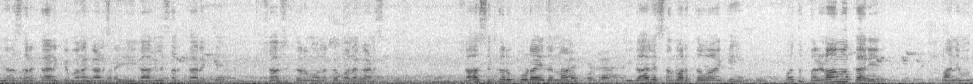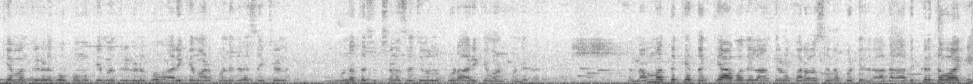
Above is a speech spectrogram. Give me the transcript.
ಇದನ್ನು ಸರ್ಕಾರಕ್ಕೆ ಮನಗಾಣಿಸಿದೆ ಈಗಾಗಲೇ ಸರ್ಕಾರಕ್ಕೆ ಶಾಸಕರ ಮೂಲಕ ಮನಗಾಣಿಸಿದೆ ಶಾಸಕರು ಕೂಡ ಇದನ್ನು ಈಗಾಗಲೇ ಸಮರ್ಥವಾಗಿ ಮತ್ತು ಪರಿಣಾಮಕಾರಿಯಾಗಿ ಮಾನ್ಯ ಮುಖ್ಯಮಂತ್ರಿಗಳಿಗೂ, ಉಪಮುಖ್ಯಮಂತ್ರಿಗಳಿಗೂ ಅರಿಕೆ ಮಾಡಿಕೊಂಡಿದ್ದಾರೆ. ಶಿಕ್ಷಣ, ಉನ್ನತ ಶಿಕ್ಷಣ ಸಚಿವರು ಕೂಡ ಅರಿಕೆ ಮಾಡಿಕೊಂಡಿದ್ದಾರೆ. ನಮ್ಮದಕ್ಕೆ ಧಕ್ಕೆ ಆಗೋದಿಲ್ಲ ಅಂತ ಹೇಳೋ ಭರವಸೆಯನ್ನು ಕೊಟ್ಟಿದ್ದಾರೆ. ಅದು ಅಧಿಕೃತವಾಗಿ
